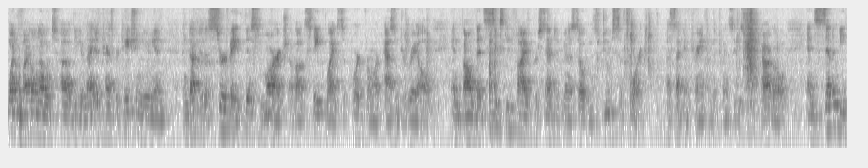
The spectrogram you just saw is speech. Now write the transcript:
One final note, uh, the United Transportation Union conducted a survey this March about statewide support for more passenger rail and found that 65% of Minnesotans do support a second train from the Twin Cities to Chicago, and 73%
